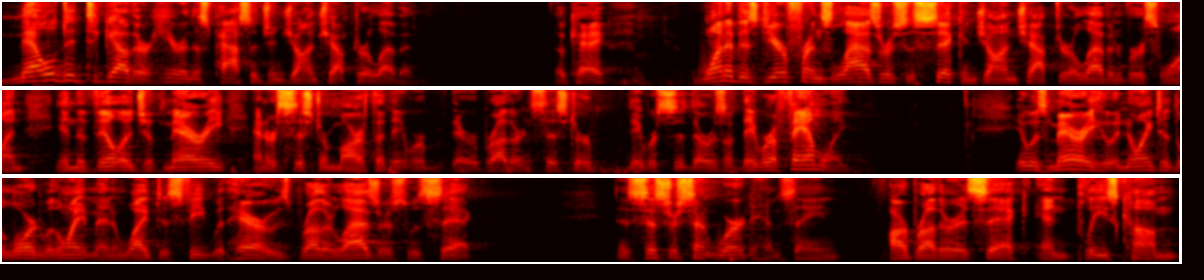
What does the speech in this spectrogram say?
melded together here in this passage in John chapter 11. Okay? One of his dear friends, Lazarus, is sick in John chapter 11, verse 1, in the village of Mary and her sister Martha. They were, they were brother and sister, they were, there was a, they were a family. It was Mary who anointed the Lord with ointment and wiped his feet with hair, whose brother Lazarus was sick. And his sister sent word to him saying, Our brother is sick, and please come.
